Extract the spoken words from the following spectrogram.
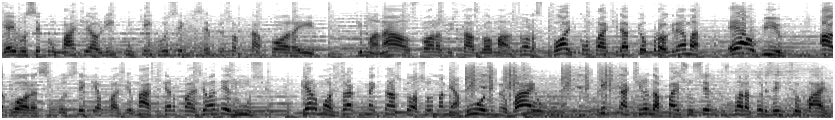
e aí você compartilhar o link com quem você quiser. O pessoal que está fora aí de Manaus, fora do estado do Amazonas, pode compartilhar porque o programa é ao vivo. Agora, se você quer fazer mais, quero fazer uma denúncia. Quero mostrar como é que está a situação na minha rua, no meu bairro, o que está tirando a paz e sossego dos moradores aí do seu bairro.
